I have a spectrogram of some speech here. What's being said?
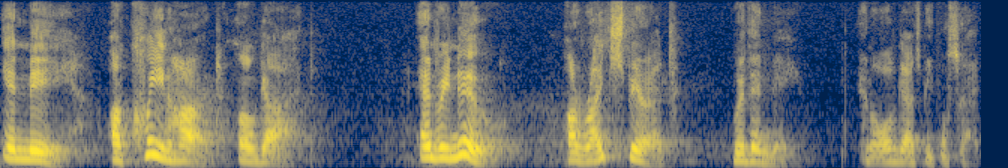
in me a clean heart, O God, and renew a right spirit within me. And all of God's people said,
